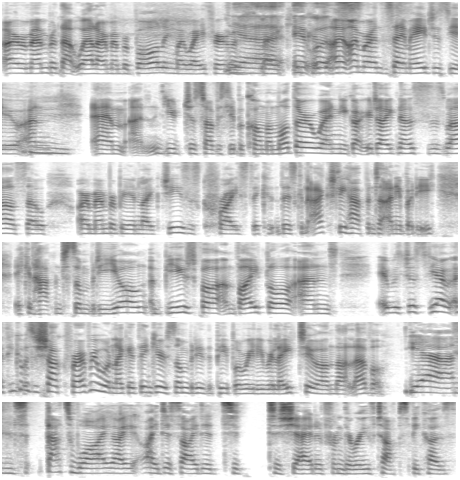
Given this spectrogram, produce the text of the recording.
I remember that well. I remember bawling my way through yeah, it. Like, it was. I, am around the same age as you, and mm. Um, and you just obviously become a mother when you got your diagnosis as well. So I remember being like, Jesus Christ, can, this can actually happen to anybody. It can happen to somebody young and beautiful and vital. And it was just, yeah, I think it was a shock for everyone. Like, I think you're somebody that people really relate to on that level. Yeah. And that's why I, I decided to to shout it from the rooftops because,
